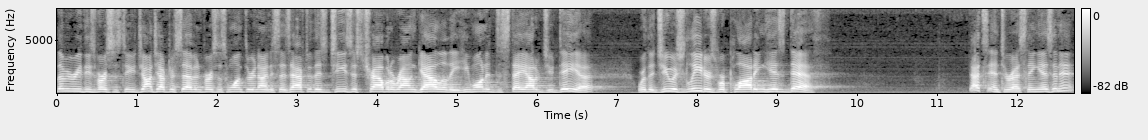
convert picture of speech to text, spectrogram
let me read these verses to you. John chapter 7, verses 1 through 9. It says, After this, Jesus traveled around Galilee. He wanted to stay out of Judea, where the Jewish leaders were plotting his death. That's interesting, isn't it?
